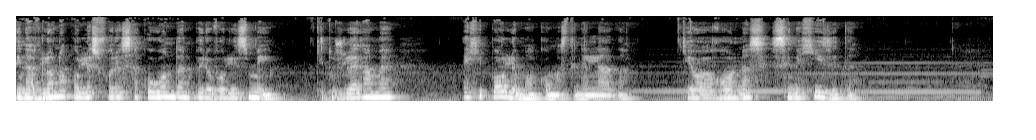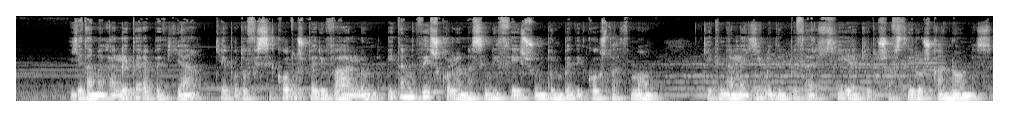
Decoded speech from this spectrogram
Στην αυλώνα πολλές φορές ακούγονταν πυροβολισμοί και τους λέγαμε «Έχει πόλεμο ακόμα στην Ελλάδα» και ο αγώνας συνεχίζεται. Για τα μεγαλύτερα παιδιά και από το φυσικό τους περιβάλλον ήταν δύσκολο να συνηθίσουν τον παιδικό σταθμό και την αλλαγή με την πειθαρχία και τους αυστηρούς κανόνες.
